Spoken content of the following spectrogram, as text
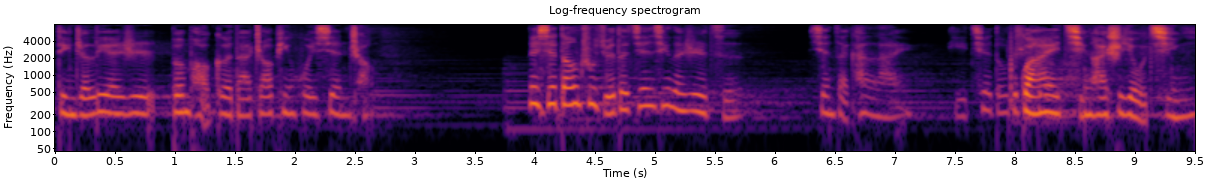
顶着烈日奔跑各大招聘会现场。那些当初觉得艰辛的日子，现在看来，一切都不管爱情还是友情。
